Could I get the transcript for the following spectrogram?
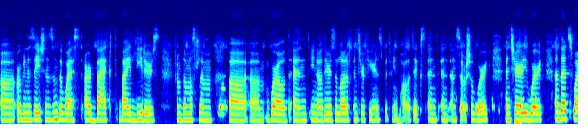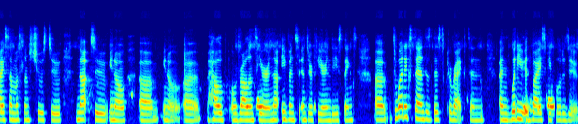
uh, organizations in the West are backed by leaders from the Muslim uh, um, world, and you know there's a lot of interference between politics and, and, and social work and charity work, and that's why some Muslims choose to not to you know um, you know uh, help or volunteer, not even to interfere in these things. Uh, to what extent is this correct, and and what do you advise people to do?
